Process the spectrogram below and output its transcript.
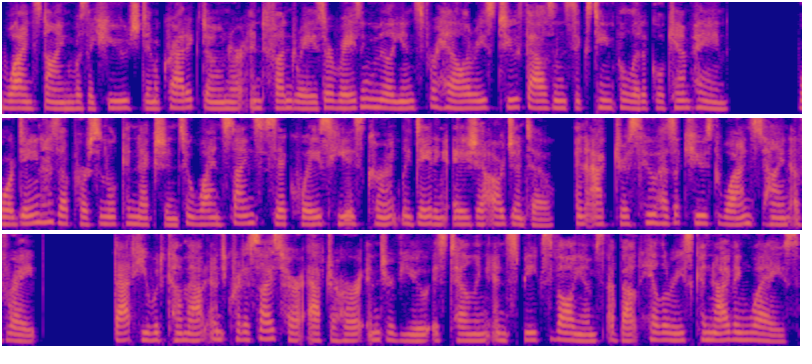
Weinstein was a huge Democratic donor and fundraiser raising millions for Hillary's 2016 political campaign. Bourdain has a personal connection to Weinstein's sick ways he is currently dating Asia Argento, an actress who has accused Weinstein of rape. That he would come out and criticize her after her interview is telling and speaks volumes about Hillary's conniving ways.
